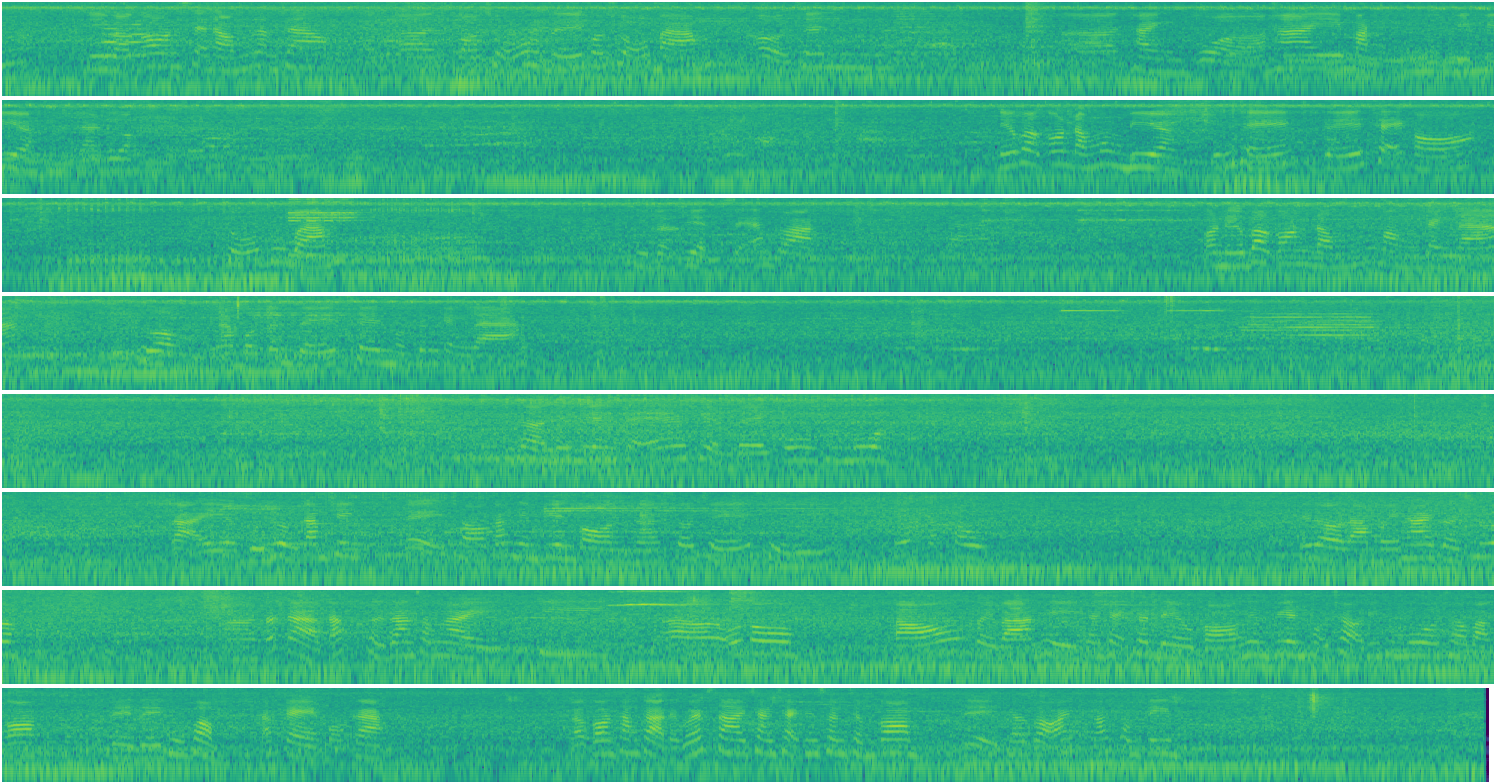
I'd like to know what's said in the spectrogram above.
thì bà con sẽ đóng làm sao? À, có chỗ ghế có chỗ bám ở trên à, thành của hai mặt miếng bìa là được. Nếu bà con đóng bằng bìa cũng thế ghế sẽ có chỗ bu bám. Thì vận chuyển sẽ an toàn. Còn nếu bà con đóng bằng cành lá thường là một cân dế trên một cân cành lá. Bây giờ nhân viên sẽ chuyển về khu thu mua. Tại cuối đường Tam Trinh, để cho các nhân viên còn à, sơ chế, xử lý tiếp các khâu. Bây giờ là 12 giờ trưa à, Tất cả các thời gian trong ngày khi à, ô tô báo về bán thì trang trại chân đều có nhân viên hỗ trợ đi thu mua cho bà con về giấy thương phẩm, đắp kè, bỏ cạp Bà con tham khảo để website trang trại thanh sân com để theo dõi các thông tin.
